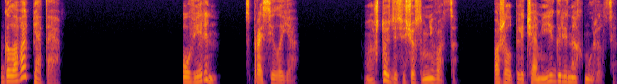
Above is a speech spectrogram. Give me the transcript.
Глава пятая. «Уверен?» — спросила я. «А что здесь еще сомневаться?» — пожал плечами Игорь и нахмурился.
